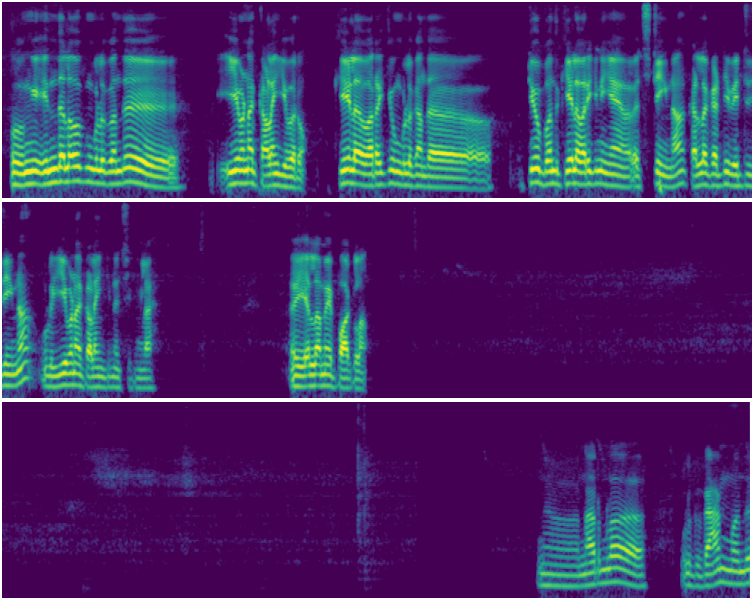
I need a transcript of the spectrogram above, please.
இப்போ இங்கே இந்த அளவுக்கு உங்களுக்கு வந்து ஈவனாக கலங்கி வரும். கீழே வரைக்கும் உங்களுக்கு அந்த டியூப் வந்து கீழே வரைக்கும் நீங்கள் வச்சிட்டிங்கன்னா கல்லை கட்டி வெட்டிட்டிங்கன்னா உங்களுக்கு ஈவனாக கலங்கின்னு வச்சுக்கோங்களேன் எல்லாமே பார்க்கலாம். நார்மலாக உங்களுக்கு வேம் வந்து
